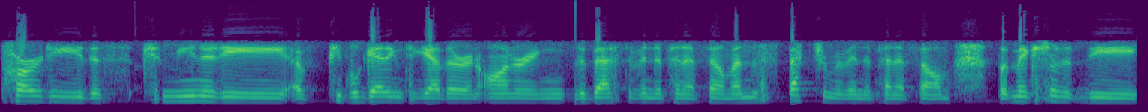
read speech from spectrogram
party, this community of people getting together and honoring the best of independent film and the spectrum of independent film, but make sure that the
